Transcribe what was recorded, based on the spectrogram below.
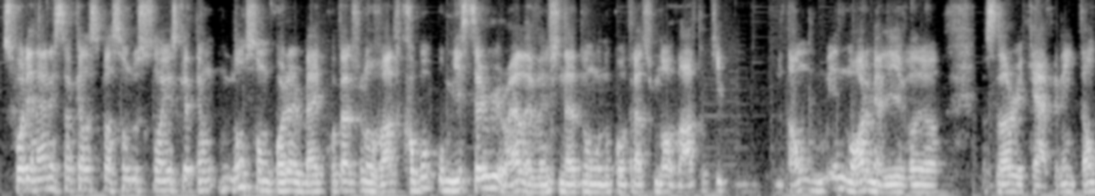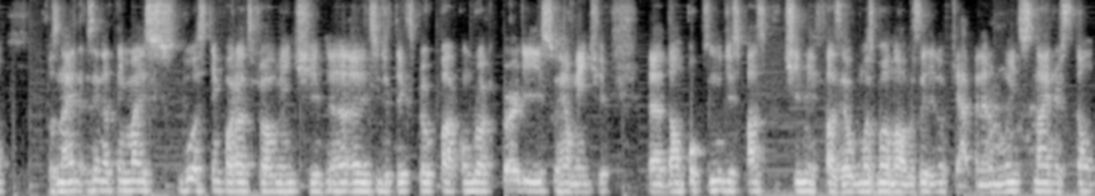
os 49ers são aquela situação dos sonhos que tem um, não só um quarterback contrato de novato, como o Mr. Irrelevant, né? No contrato de novato, que dá um enorme alívio no, no salary cap, né? Então, os Niners ainda tem mais duas temporadas, provavelmente, uh, antes de ter que se preocupar com o Brock Purdy, e isso realmente uh, dá um pouquinho de espaço para o time fazer algumas manobras ali no cap, né? Muitos Niners estão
